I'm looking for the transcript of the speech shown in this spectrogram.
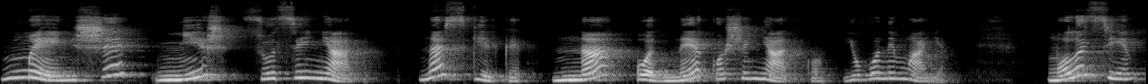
Менше, ніж цуценят. Наскільки? На одне кошенятко. Його немає. Молодці.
